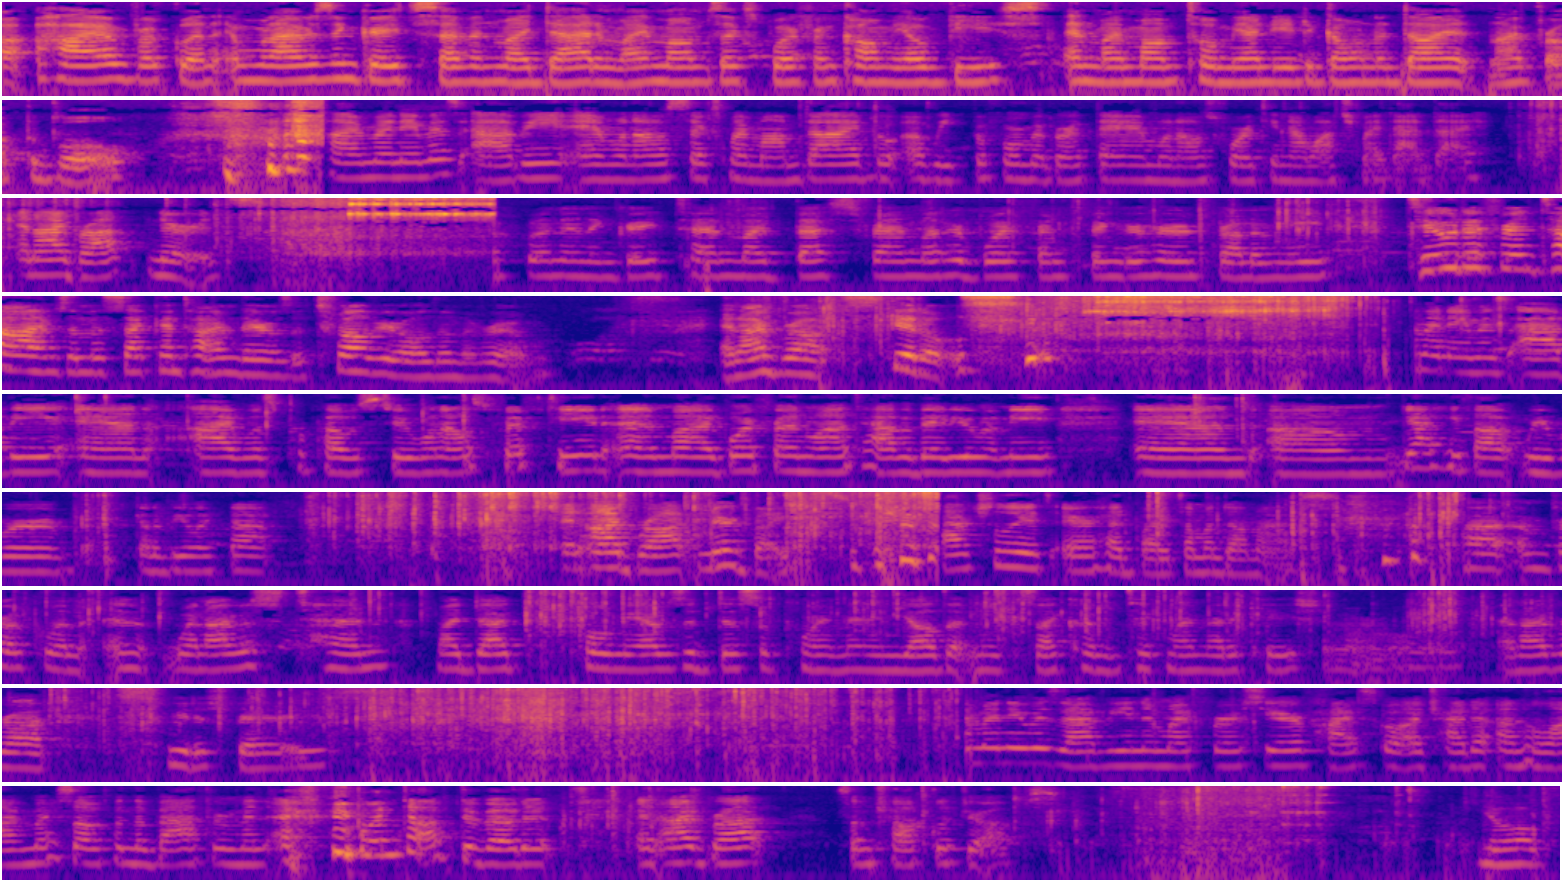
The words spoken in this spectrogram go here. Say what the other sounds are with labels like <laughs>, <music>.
Uh, hi, I'm Brooklyn, and when I was in grade seven, my dad and my mom's ex boyfriend called me obese, and my mom told me I needed to go on a diet, and I brought the bowl. <laughs> Hi, my name is Abby, and when I was six, my mom died a week before my birthday, and when I was 14, I watched my dad die. And I brought nerds. Brooklyn, and in grade 10, my best friend let her boyfriend finger her in front of me two different times, and the second time there was a 12 year old in the room. And I brought Skittles. <laughs> My name is Abby, and I was proposed to when I was 15, and my boyfriend wanted to have a baby with me, and um, yeah, he thought we were gonna be like that. And I brought Nerd Bites. <laughs> Actually, it's Airhead Bites. I'm a dumbass. Hi, <laughs> I'm Brooklyn, and when I was 10, my dad told me I was a disappointment and yelled at me because I couldn't take my medication normally. And I brought Swedish berries. And in my first year of high school, I tried to unalive myself in the bathroom, and <laughs> everyone talked about it. And I brought some chocolate drops. Yup.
